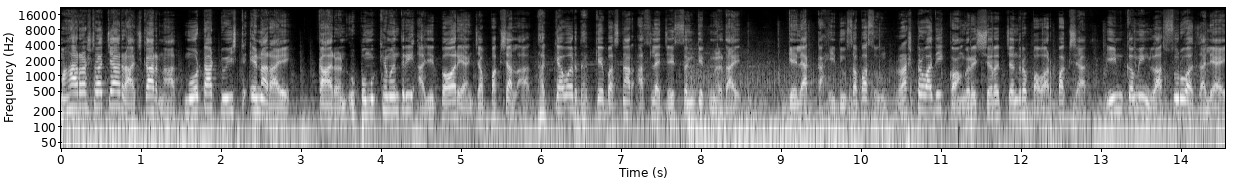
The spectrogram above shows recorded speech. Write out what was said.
महाराष्ट्राच्या राजकारणात मोठा ट्विस्ट येणार आहे. कारण उपमुख्यमंत्री अजित पवार यांच्या पक्षाला धक्क्यावर धक्के बसणार असल्याचे संकेत मिळत आहेत गेल्या काही दिवसापासून राष्ट्रवादी काँग्रेस शरदचंद्र पवार पक्षात इनकमिंगला सुरुवात झाली आहे.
